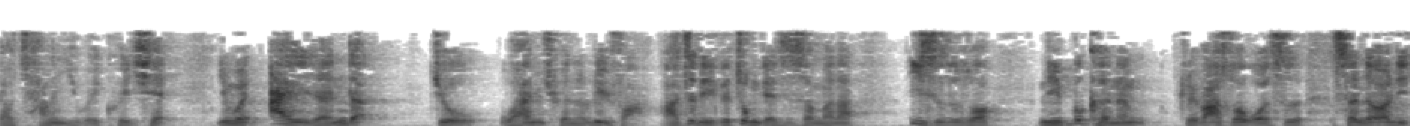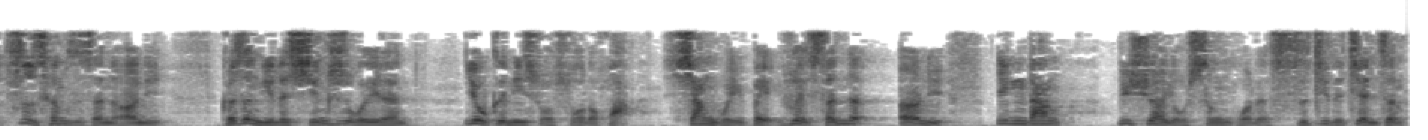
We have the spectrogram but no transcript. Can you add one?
要常以为亏欠，因为爱人的就完全的律法啊。”这里一个重点是什么呢？意思是说。你不可能嘴巴说我是神的儿女，自称是神的儿女，可是你的行事为人又跟你所说的话相违背。所以神的儿女应当必须要有生活的实际的见证。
